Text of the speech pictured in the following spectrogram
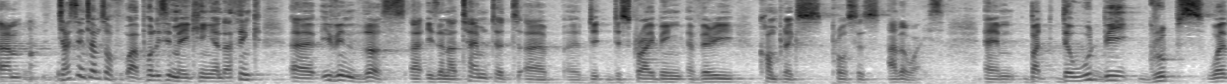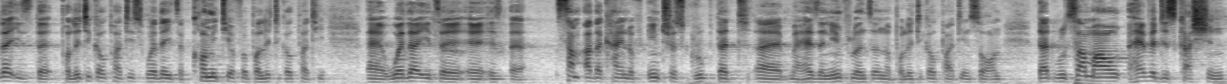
Um, just in terms of uh, policy making, and I think uh, even this uh, is an attempt at uh, uh, de- describing a very complex process otherwise. Um, but there would be groups, whether it's the political parties, whether it's a committee of a political party, uh, whether it's a, a, a, some other kind of interest group that uh, has an influence on a political party and so on, that will somehow have a discussion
